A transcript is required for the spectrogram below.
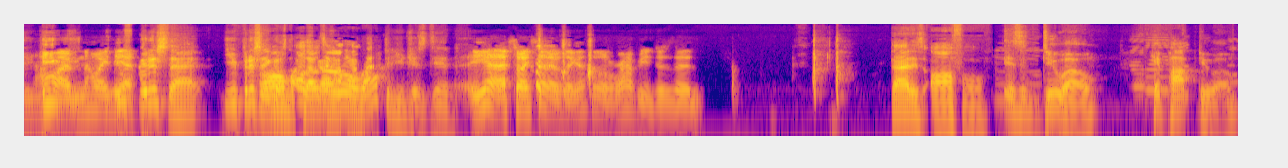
No, He- I have no You idea. finished that. You finished it. He Oh goes, my oh, that was like a little rap that you just did. Yeah, that's what I said. I was like, that's a little rap you just did. That is awful. Is a duo, hip hop duo,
